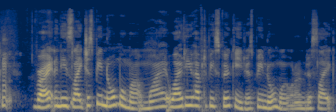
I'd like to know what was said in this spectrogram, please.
right? And he's like, just be normal, mom. Why why do you have to be spooky? Just be normal. And I'm just like,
